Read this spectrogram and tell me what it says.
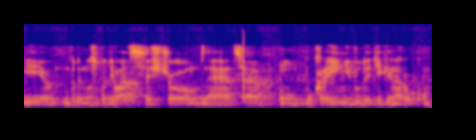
і будемо сподіватися, що е, це ну Україні буде тільки на руку.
